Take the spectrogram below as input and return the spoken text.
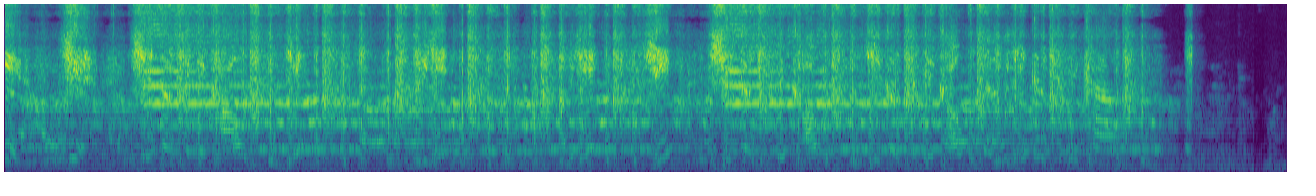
Yeah.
